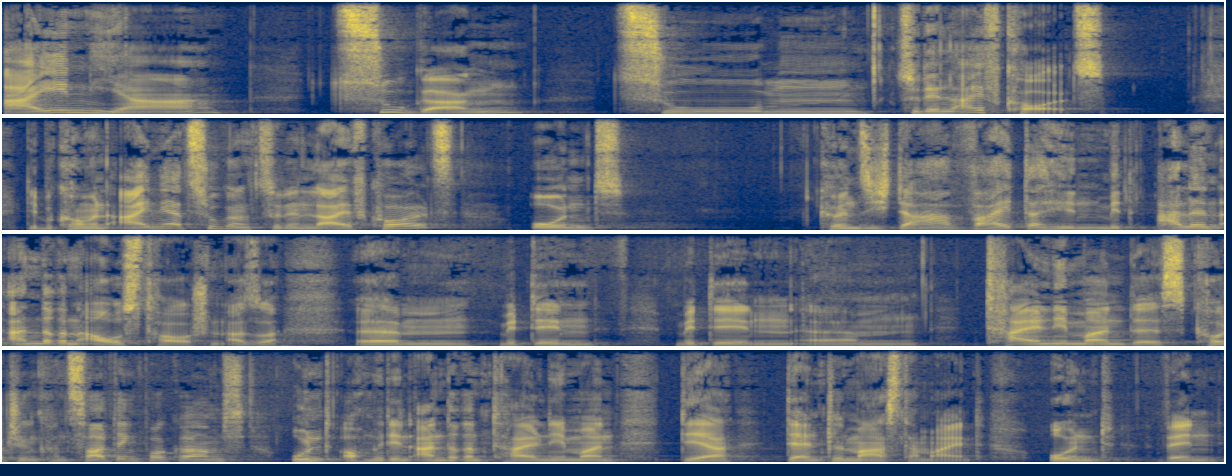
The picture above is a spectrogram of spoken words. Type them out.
ein Jahr Zugang zu, zu den Live-Calls. Die bekommen ein Jahr Zugang zu den Live-Calls und können sich da weiterhin mit allen anderen austauschen, also ähm, mit den, mit den ähm, Teilnehmern des Coaching Consulting Programms und auch mit den anderen Teilnehmern der Dental Mastermind. Und wenn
